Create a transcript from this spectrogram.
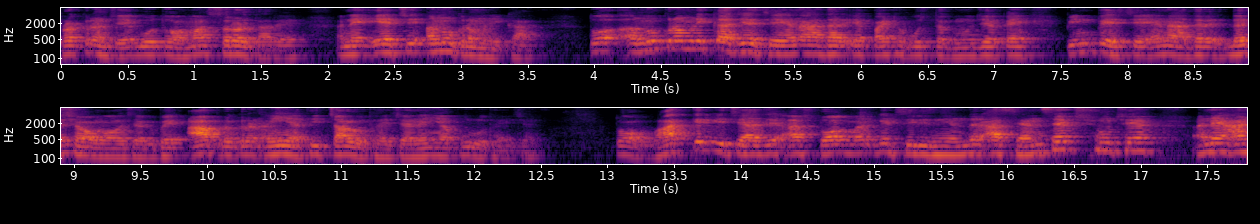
પ્રકરણ છે એ ગોતવામાં સરળતા રહે અને એ છે અનુક્રમણિકા. તો અનુક્રમણિકા જે છે એના આધારે એ પાઠ્યપુસ્તકનું જે કંઈ પિનપેજ છે એના આધારે દર્શાવવામાં આવે છે કે ભાઈ આ પ્રકરણ અહીંયાથી ચાલુ થાય છે અને અહીંયા પૂરું થાય છે. તો વાત કરવી છે આજે આ સ્ટોક માર્કેટ સિરીઝની અંદર આ સેન્સેક્સ શું છે અને આ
